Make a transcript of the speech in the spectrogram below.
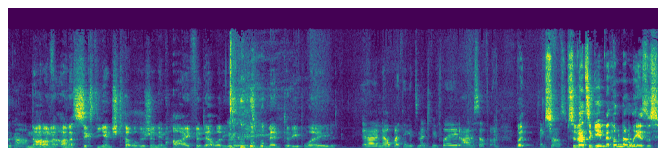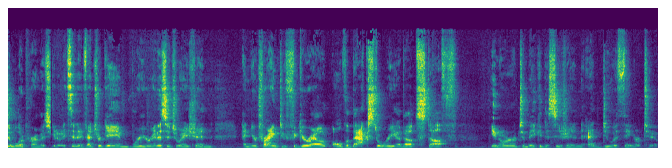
Okay. um, Not on a, on a 60 inch television in high fidelity the way it's meant to be played. Uh, nope, I think it's meant to be played on a cell phone. But Thanks, so, Charles. so that's a game that fundamentally has a similar premise. You know, it's an adventure game where you're in a situation and you're trying to figure out all the backstory about stuff in order to make a decision and do a thing or two.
